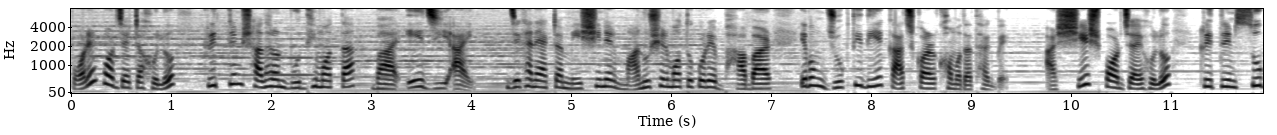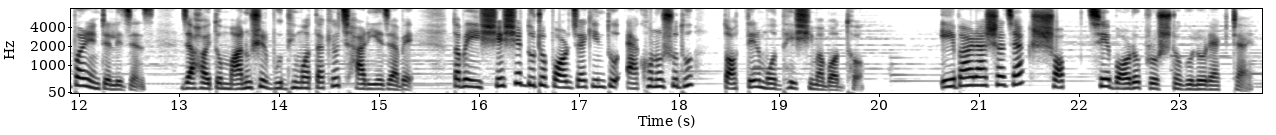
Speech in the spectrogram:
পরের পর্যায়টা হলো কৃত্রিম সাধারণ বুদ্ধিমত্তা বা এজিআই যেখানে একটা মেশিনের মানুষের মতো করে ভাবার এবং যুক্তি দিয়ে কাজ করার ক্ষমতা থাকবে। আর শেষ পর্যায়ে হলো কৃত্রিম সুপার ইন্টেলিজেন্স যা হয়তো মানুষের বুদ্ধিমত্তাকেও ছাড়িয়ে যাবে। তবে এই শেষের দুটো পর্যায় কিন্তু এখনও শুধু তত্ত্বের মধ্যেই সীমাবদ্ধ। এবার আসা যাক সবচেয়ে বড় প্রশ্নগুলোর একটায়।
